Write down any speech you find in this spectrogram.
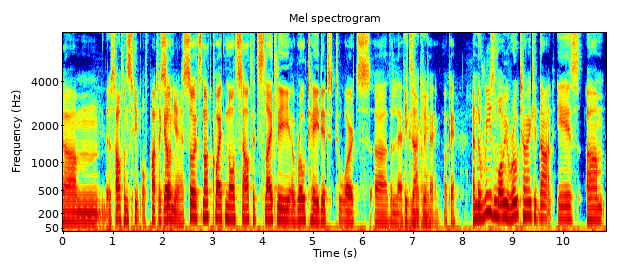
um, the southern tip of So, Patagonia. so it's not quite north south. It's slightly uh, rotated towards uh, the left. Exactly. Okay. Okay. And the reason why we rotated that is um,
